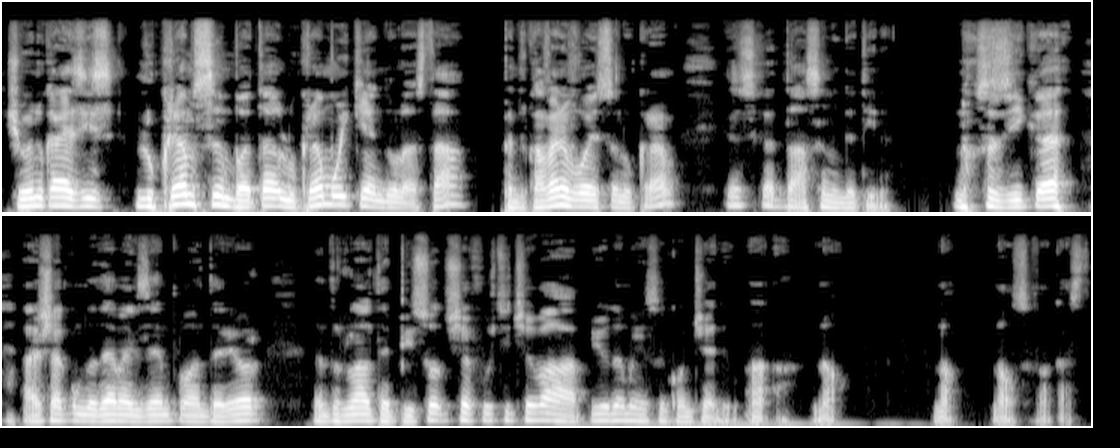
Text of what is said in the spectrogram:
și în momentul în care ai zis lucrăm sâmbătă, lucrăm weekendul ăsta, pentru că avem nevoie să lucrăm, eu zic că da, sunt lângă tine. Nu o să zică, așa cum dădeam exemplu anterior, într-un alt episod, șeful știi ceva, eu de mâine să concediu. Ah, ah, nu, nu, nu o să fac asta.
